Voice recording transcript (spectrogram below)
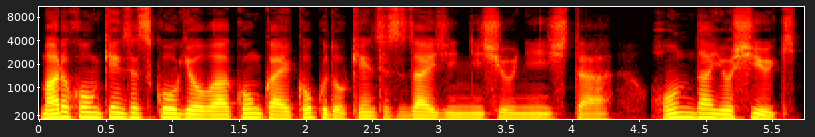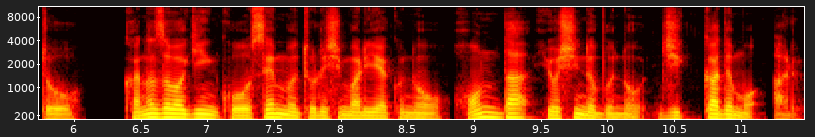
マルホン建設工業は今回国土建設大臣に就任した本田義行と金沢銀行専務取締役の本田義信の実家でもある。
